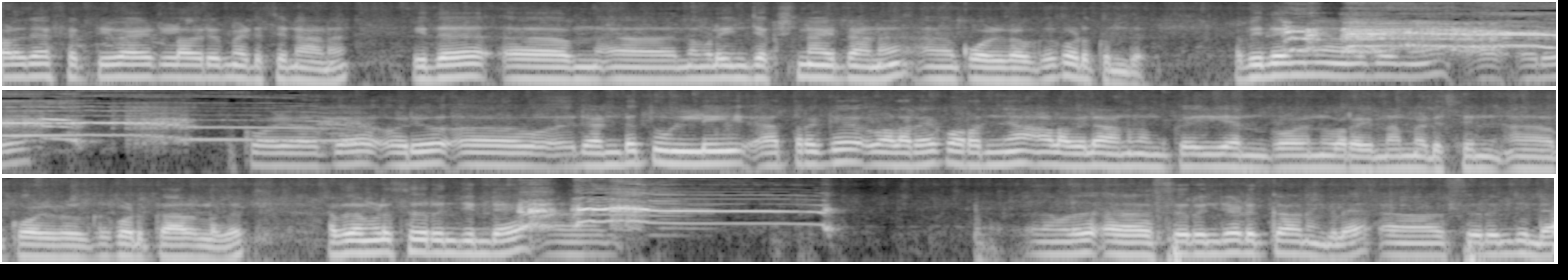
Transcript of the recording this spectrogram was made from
വളരെ എഫക്റ്റീവായിട്ടുള്ള ഒരു മെഡിസിനാണ്. ഇത് നമ്മൾ ഇഞ്ചക്ഷനായിട്ടാണ് കോഴികൾക്ക് കൊടുക്കുന്നത്. അപ്പോൾ ഇതെങ്ങനെയാണെന്ന് വെച്ച് കഴിഞ്ഞാൽ ഒരു കോഴികൾക്ക് ഒരു രണ്ട് തുള്ളി അത്രയ്ക്ക് വളരെ കുറഞ്ഞ അളവിലാണ് നമുക്ക് ഈ എൻട്രോ എന്ന് പറയുന്ന മെഡിസിൻ കോഴികൾക്ക് കൊടുക്കാറുള്ളത്. അപ്പോൾ നമ്മൾ സിറിഞ്ചിന്റെ നമ്മൾ സിറിഞ്ച് എടുക്കുകയാണെങ്കിൽ സിറിഞ്ചിന്റെ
